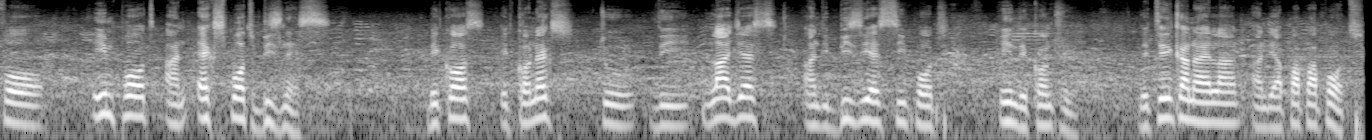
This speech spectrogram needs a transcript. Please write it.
for import and export business because it connects to the largest and the busiest seaport in the country, the Tin Can Island and the Apapa Port.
